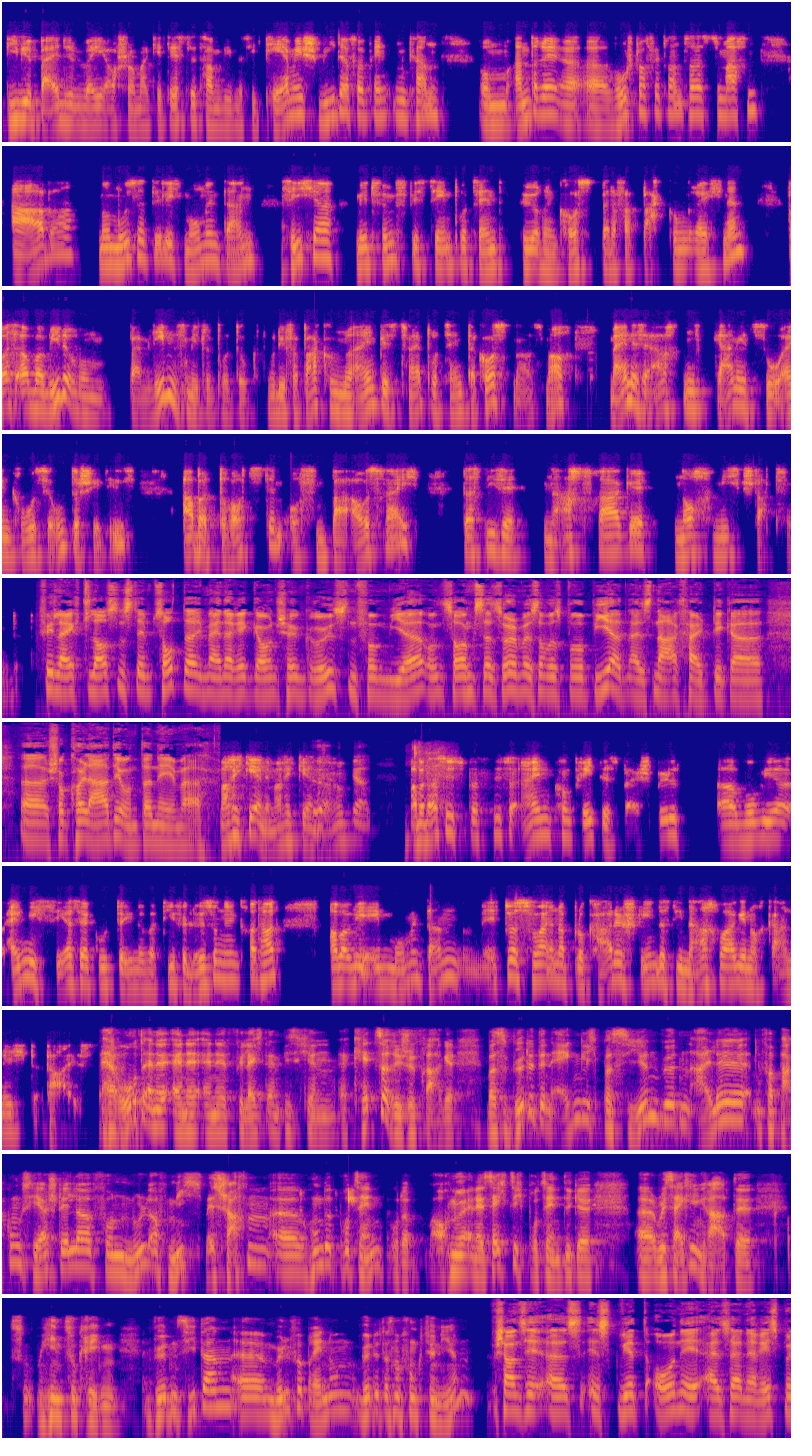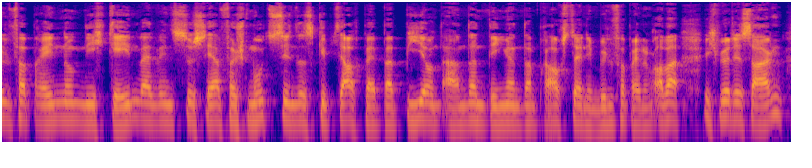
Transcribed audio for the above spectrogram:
die wir beide way auch schon mal getestet haben, wie man sie thermisch wiederverwenden kann, um andere äh, äh, Rohstoffe dran zu machen. Aber man muss natürlich momentan sicher mit fünf bis zehn Prozent höheren Kosten bei der Verpackung rechnen, was aber wiederum beim Lebensmittelprodukt, wo die Verpackung nur ein bis zwei Prozent der Kosten ausmacht, meines Erachtens gar nicht so ein großer Unterschied ist, aber trotzdem offenbar ausreicht, dass diese Nachfrage noch nicht stattfindet. Vielleicht lassen Sie dem Zotter in meiner Region schön grüßen von mir und sagen Sie, er soll mal sowas probieren als nachhaltiger äh, Schokoladeunternehmer. Mache ich gerne, mache ich gerne. Ja, ja. Aber das ist, das ist ein konkretes Beispiel, äh, wo wir eigentlich sehr, sehr gute innovative Lösungen gerade hat aber wir eben momentan etwas vor einer Blockade stehen, dass die Nachfrage noch gar nicht da ist. Herr Roth, eine, eine, eine vielleicht ein bisschen ketzerische Frage. Was würde denn eigentlich passieren, würden alle Verpackungshersteller von null auf nicht es schaffen, 100 äh, Prozent oder auch nur eine 60-prozentige äh, Recyclingrate hinzukriegen? Würden Sie dann äh, Müllverbrennung, würde das noch funktionieren? Schauen Sie, es, es wird ohne also eine Restmüllverbrennung nicht gehen, weil wenn es zu sehr verschmutzt sind, das gibt ja auch bei Papier und anderen Dingen, dann brauchst du eine Müllverbrennung. Aber ich würde sagen,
